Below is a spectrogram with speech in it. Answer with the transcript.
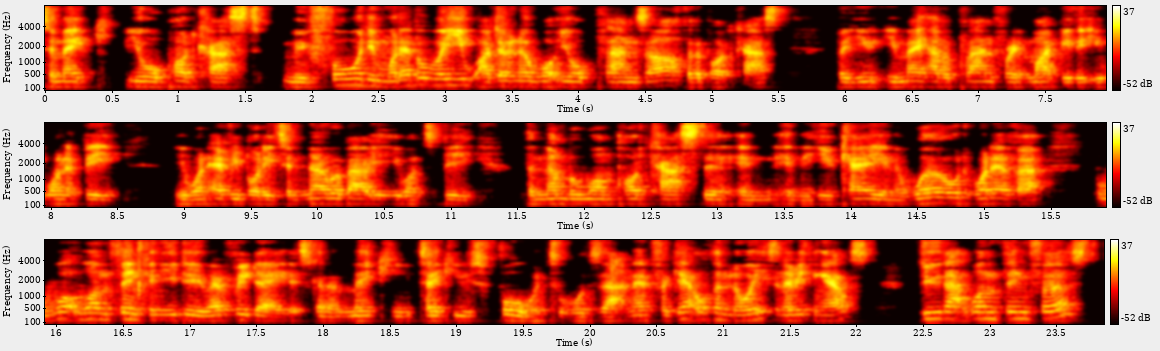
to make your podcast move forward in whatever way you, I don't know what your plans are for the podcast, but you, you may have a plan for it. It might be that you want to be, you want everybody to know about you. You want to be the number one podcast in, in, in the UK, in the world, whatever. But what one thing can you do every day that's going to make you take you forward towards that? And then forget all the noise and everything else. Do that one thing first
